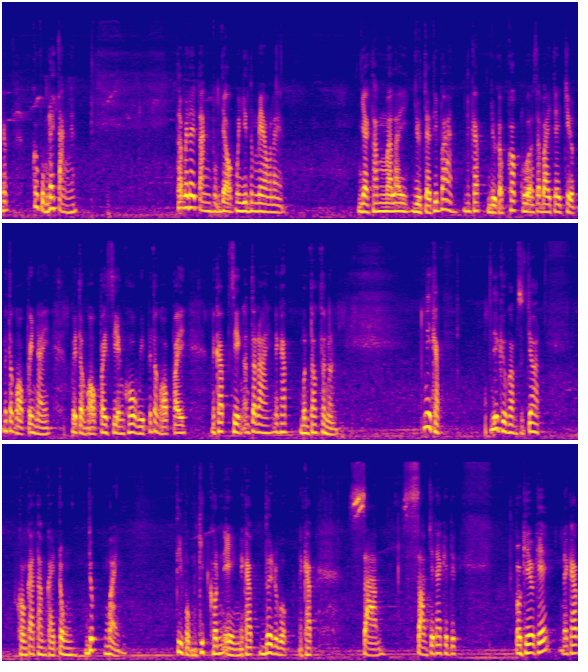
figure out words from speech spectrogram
ครับ ก็ผมได้ตังค์ครับถ้าไม่ได้ตังค์ผมจะออกมายืนทำแมวอะไร อยากทำอะไรอยู่แต่ที่บ้านนะครับอยู่กับครอบครัวสบายใจเฉิบไม่ต้องออกไปไหน ไม่ต้องออกไปเสี่ยงโควิด ไม่ต้องออกไปนะครับเสี่ยงอันตรายนะครับบนท้องถนน นี่ครับนี่คือความสุดยอดของการทำไก่ตรงยุคใหม่ ที่ผมคิดค้นเองนะครับด้วยระบบนะครับสามสามเจ็ดห้าเครดิตโอเคโอเคนะครับ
